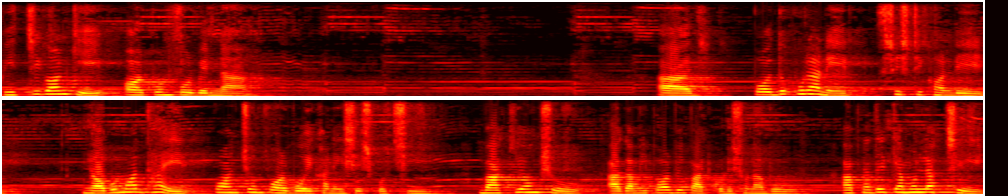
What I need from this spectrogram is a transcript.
পিতৃগণকে অর্পণ করবেন না? আজ পদ্মপুরাণের সৃষ্টিখণ্ডে নবম অধ্যায়ের পঞ্চম পর্ব এখানেই শেষ করছি। বাকি অংশ আগামী পর্বে পাঠ করে শোনাবো। আপনাদের কেমন লাগছে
